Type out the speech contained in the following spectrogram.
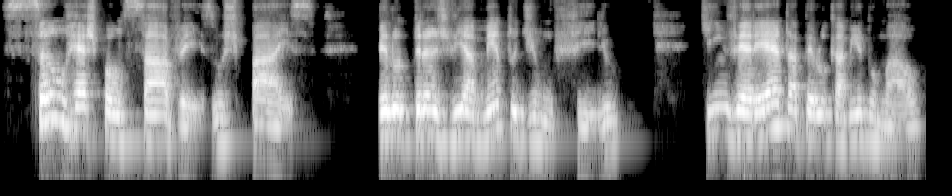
São responsáveis os pais pelo transviamento de um filho que envereda pelo caminho do mal,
